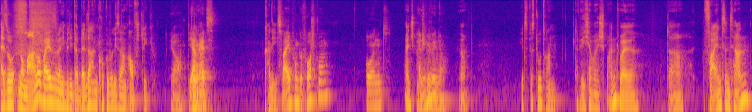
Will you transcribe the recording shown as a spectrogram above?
Also normalerweise, wenn ich mir die Tabelle angucke, würde ich sagen Aufstieg. Ja, die haben jetzt Kali. zwei Punkte Vorsprung und Ein Spiel, ein Spiel weniger. weniger. Ja. Jetzt bist du dran. Da bin ich aber gespannt, weil da vereinsintern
